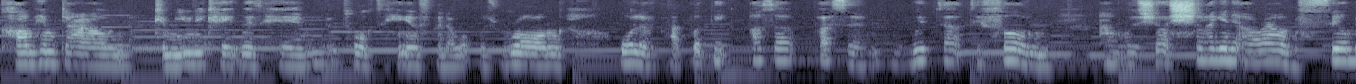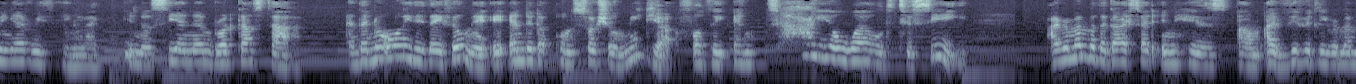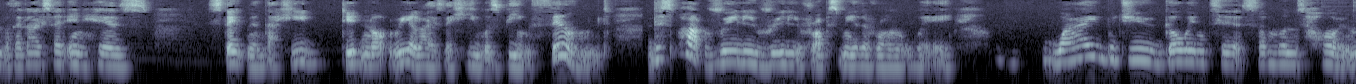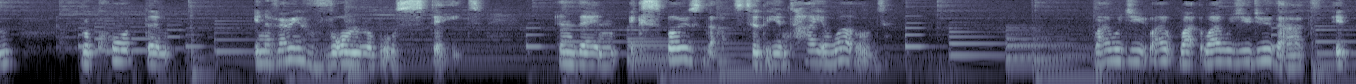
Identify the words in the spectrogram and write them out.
calm him down, communicate with him, you know, talk to him, find out what was wrong, all of that. But the other person whipped out the phone and was just slanging it around, filming everything like, you know, CNN broadcaster. And then not only did they film it, it ended up on social media for the entire world to see. I remember the guy said in his, um, I vividly remember the guy said in his statement that he did not realize that he was being filmed. This part really, really rubs me the wrong way. Why would you go into someone's home record them in a very vulnerable state and then expose that to the entire world why would you why, why, why would you do that it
